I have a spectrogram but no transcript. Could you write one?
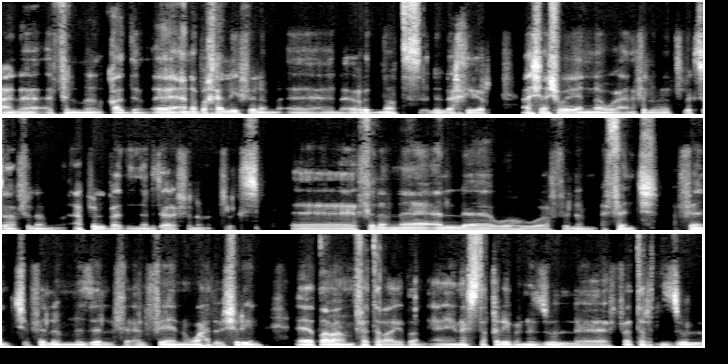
على الفيلم القادم. آه، أنا بخلي فيلم Red آه، Notice للأخير عشان شوية ننوع. يعني فيلم Netflix فيلم Apple بعدين نرجع لفيلم Netflix آه، فيلمنا وهو فيلم Finch Finch فيلم نزل في 2021 آه، طبعا من فترة أيضا يعني نفس تقريبا نزول آه، فترة نزول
